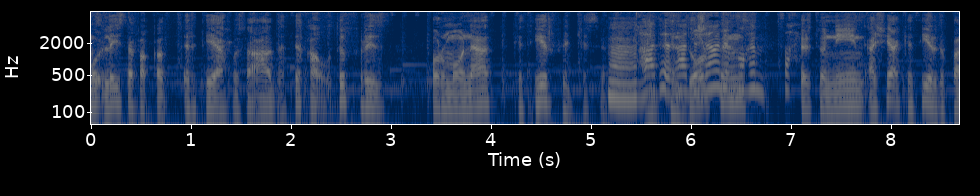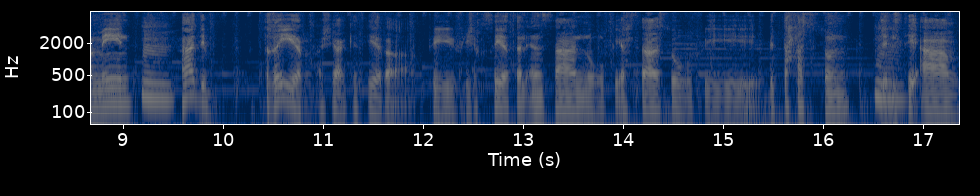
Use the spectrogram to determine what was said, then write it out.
ليس فقط ارتياح وسعادة، ثقة وتفرز هرمونات كثير في الجسم. هذا هذا جانب مهم صح سيروتونين أشياء كثير دوبامين. هذه بتغير أشياء كثيرة في في شخصية الإنسان وفي إحساسه وفي بالتحسن الالتئام.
